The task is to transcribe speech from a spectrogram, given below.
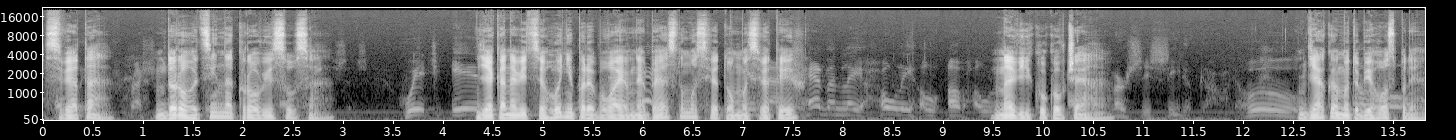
свята, дорогоцінна кров Ісуса, яка навіть сьогодні перебуває в небесному святому святих на віку ковчега. Дякуємо тобі, Господи.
